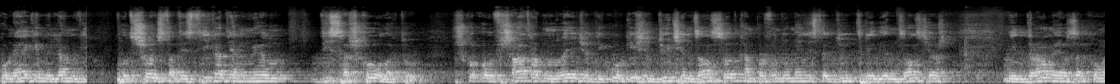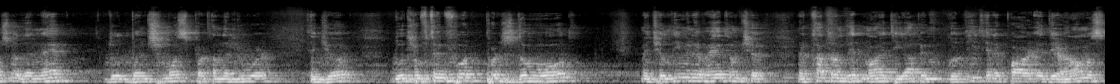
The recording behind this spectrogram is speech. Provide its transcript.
ku ne e kemi lënë. Po të shohim statistikat janë mbyll disa shkolla këtu. Shko, fshatrat e mëdhenj që dikur kishin 200 nxënës, sot kanë përfunduar me 22-30 nxënës, që është një dramë e jashtëzakonshme dhe ne duhet të bëjmë çmos për të ndaluar këtë gjë. Duhet të luftojmë fort për çdo votë, Me qëllimin e vetëm që në katërmbëdhjetë maj t'i japim goditjen e parë Edi Ramës.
